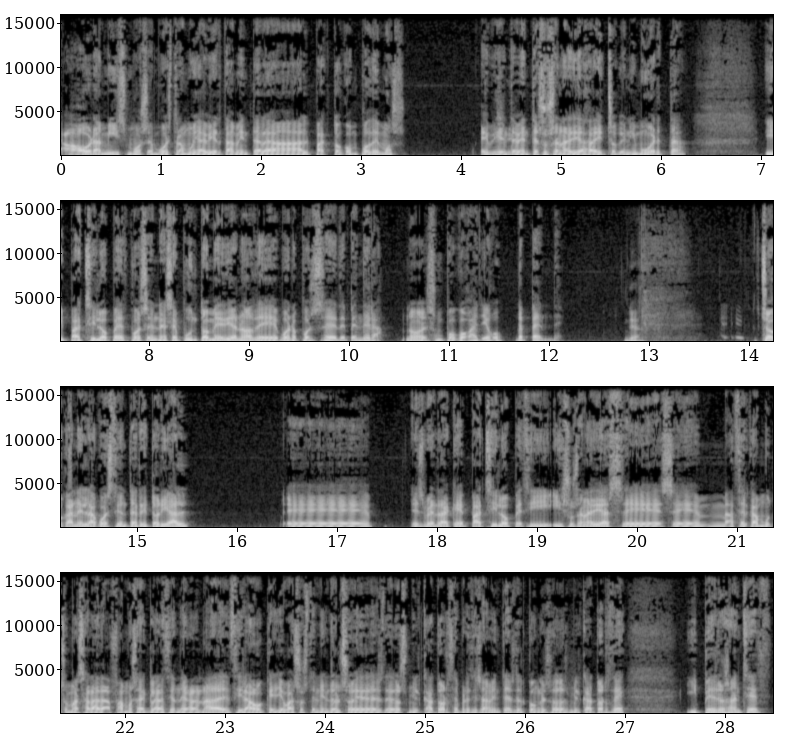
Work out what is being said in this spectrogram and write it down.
ahora mismo se muestra muy abiertamente al, al pacto con Podemos. Evidentemente, Susana Díaz ha dicho que ni muerta. Y Pachi López, pues, en ese punto medio, ¿no? De, bueno, pues eh, dependerá, ¿no? Es un poco gallego. Depende Ya. chocan en la cuestión territorial. Eh, es verdad que Pachi López y, y Susana Díaz se, se acercan mucho más a la famosa declaración de Granada, es decir, algo que lleva sosteniendo el PSOE desde 2014, precisamente, desde el Congreso de 2014. Y Pedro Sánchez,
